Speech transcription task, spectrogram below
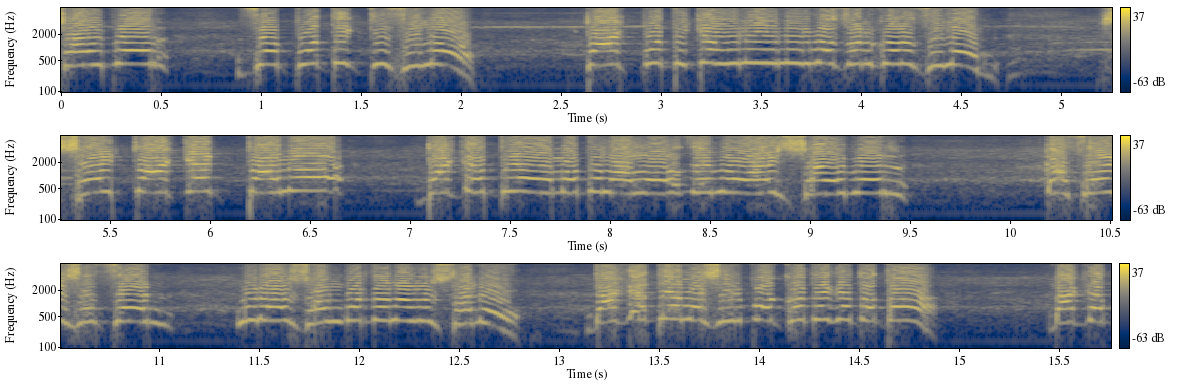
সাহেবের যে প্রতীকটি ছিল টাক প্রতীকে উনি নির্বাচন করেছিলেন। সেই টাকের টানে ডাকাতে আমাদের আল্লাহ সাহেবের কাছে এসেছেন উনার সংবর্ধনা অনুষ্ঠানে। ডাকাতিয়াবাসীর পক্ষ থেকে তথা ডাকাত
